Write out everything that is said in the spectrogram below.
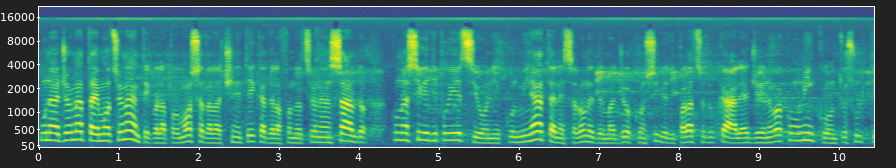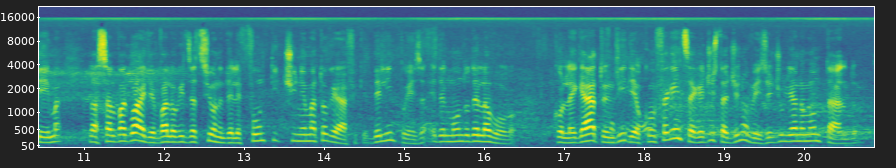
Una giornata emozionante, quella promossa dalla Cineteca della Fondazione Ansaldo, con una serie di proiezioni e culminata nel Salone del Maggior Consiglio di Palazzo Ducale a Genova con un incontro sul tema la salvaguardia e valorizzazione delle fonti cinematografiche, dell'impresa e del mondo del lavoro. Collegato in videoconferenza il regista genovese Giuliano Montaldo.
